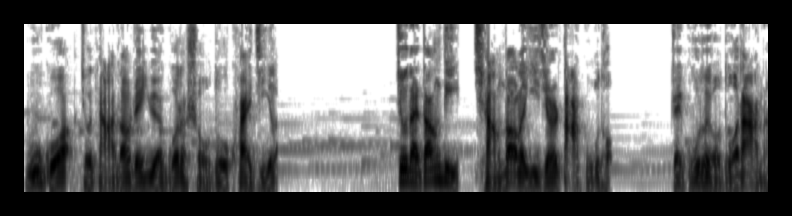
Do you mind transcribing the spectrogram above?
吴国就打到这越国的首都会稽了，就在当地抢到了一截大骨头。这骨头有多大呢？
